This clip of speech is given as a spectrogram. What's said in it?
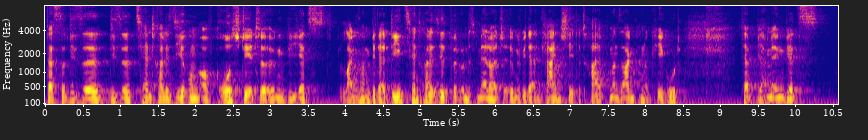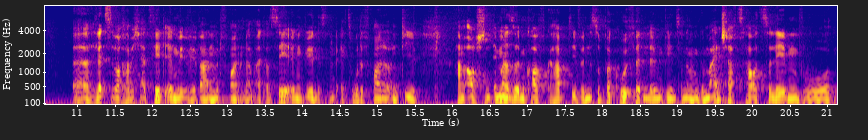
dass so diese, diese Zentralisierung auf Großstädte irgendwie jetzt langsam wieder dezentralisiert wird und es mehr Leute irgendwie wieder in Kleinstädte treibt. Man sagen kann, okay, gut, hab, wir haben irgendwie jetzt, äh, letzte Woche habe ich erzählt, irgendwie, wir waren mit Freunden am Altaussee irgendwie und das sind echt gute Freunde und die haben auch schon immer so im Kopf gehabt, die würden es super cool finden, irgendwie in so einem Gemeinschaftshaus zu leben, wo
